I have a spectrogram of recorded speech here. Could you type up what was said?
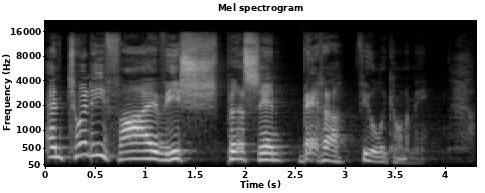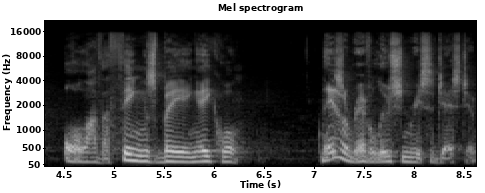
and 25 ish percent better fuel economy. All other things being equal. There's a revolutionary suggestion.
